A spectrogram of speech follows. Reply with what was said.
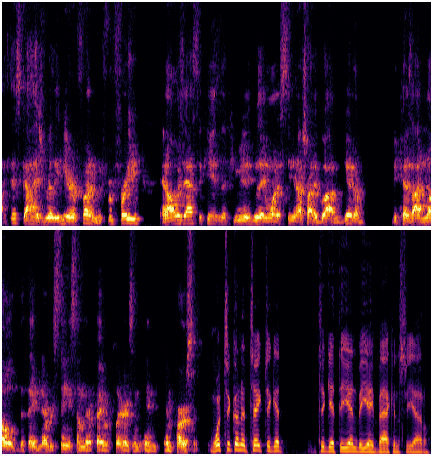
Like this guy is really here in front of me for free. And I always ask the kids in the community who they want to see, and I try to go out and get them because I know that they've never seen some of their favorite players in, in, in person. What's it going to take to get to get the NBA back in Seattle?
